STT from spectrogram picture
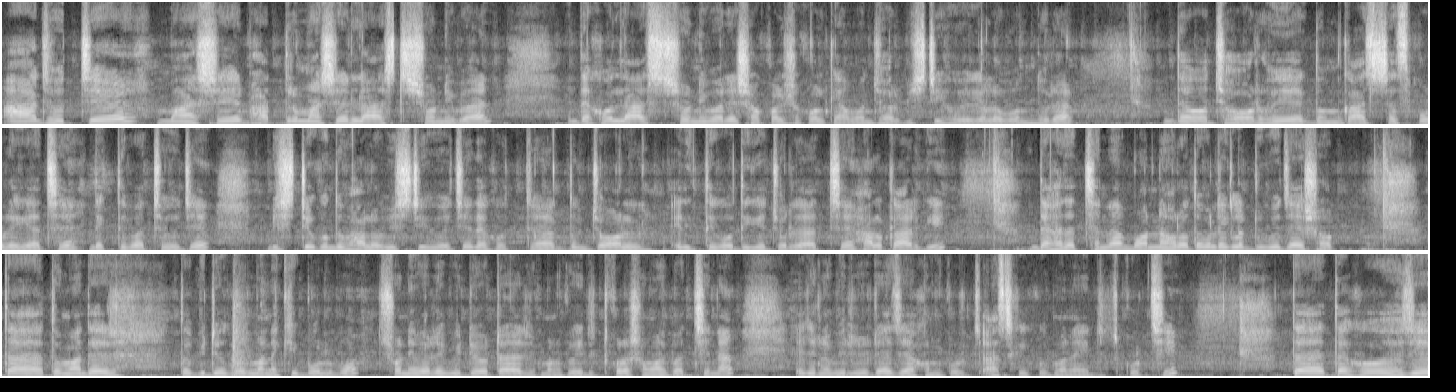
আজ হচ্ছে মাসের, ভাদ্র মাসের লাস্ট শনিবার। দেখো লাস্ট শনিবারে সকাল সকাল কেমন ঝড় বৃষ্টি হয়ে গেল বন্ধুরা। দেখো ঝড় হয়ে একদম গাছ টাছ পড়ে গেছে। দেখতে পাচ্ছ ওই যে বৃষ্টিও কিন্তু ভালো বৃষ্টি হয়েছে। দেখো একদম জল এদিক থেকে ওদিকে চলে যাচ্ছে, হালকা আর কি। দেখা যাচ্ছে না, বন্যা হলো তো বলে এগুলো ডুবে যায় সব। তা তোমাদের তো ভিডিও করে মানে কি বলব? শনিবারের ভিডিওটা মনে করে এডিট করার সময় পাচ্ছি না। এই জন্য ভিডিওটা যে এখন আজকে মানে এডিট করছি। তা দেখো যে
